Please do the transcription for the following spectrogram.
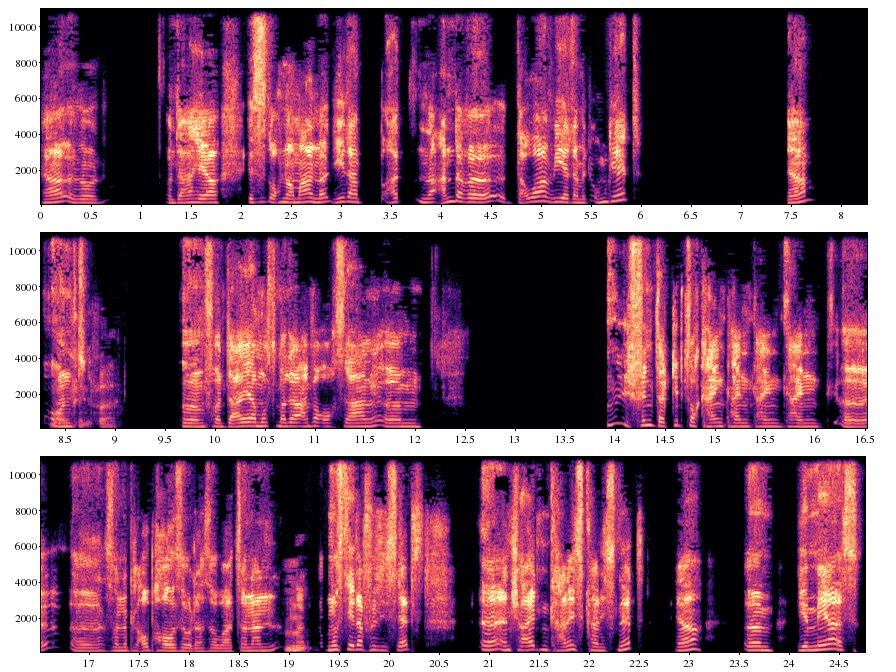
Ja, also von daher ist es auch normal. Jeder hat eine andere Dauer, wie er damit umgeht. Ja, und ähm, von daher muss man da einfach auch sagen, ähm, ich finde, da gibt's auch kein, kein, kein, kein äh, äh, so eine Blaupause oder sowas, sondern nee. muss jeder für sich selbst äh, entscheiden, kann ich's, kann ich's nicht. Ja, äh, ähm, je mehr es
